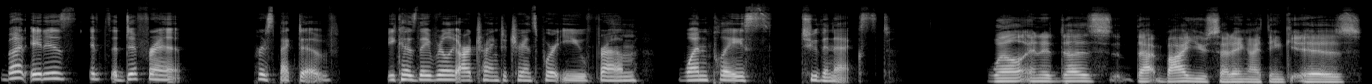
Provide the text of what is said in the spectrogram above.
But it is, it's a different perspective because they really are trying to transport you from one place to the next. Well, and it does that bayou setting, I think, is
